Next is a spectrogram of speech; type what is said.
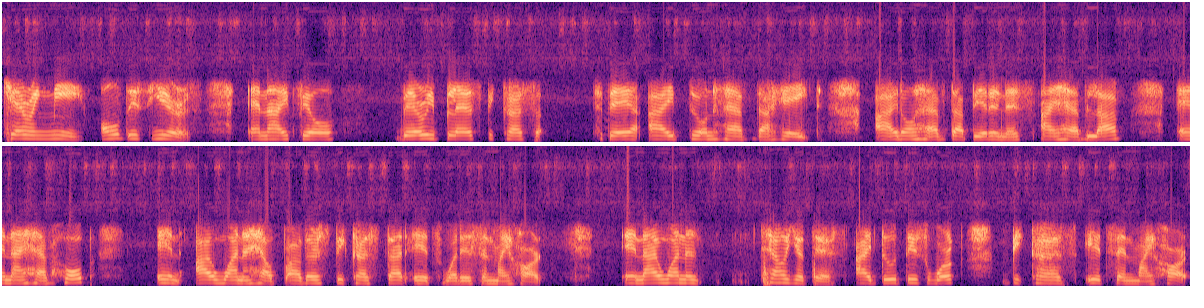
carrying me all these years and I feel very blessed because today I don't have the hate. I don't have that bitterness. I have love and I have hope and I want to help others because that is what is in my heart. And I want to tell you this. I do this work because it's in my heart.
